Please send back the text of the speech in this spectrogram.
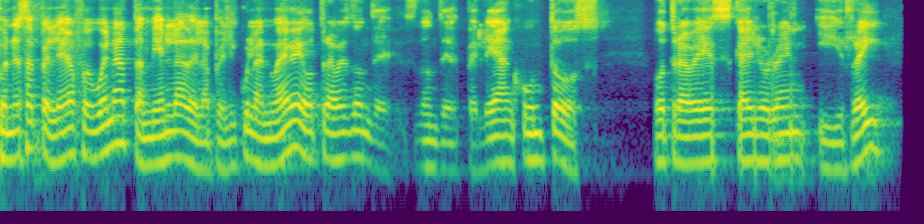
bueno, esa pelea fue buena, también la de la película 9, otra vez donde, donde pelean juntos, otra vez Kylo Ren y Rey,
